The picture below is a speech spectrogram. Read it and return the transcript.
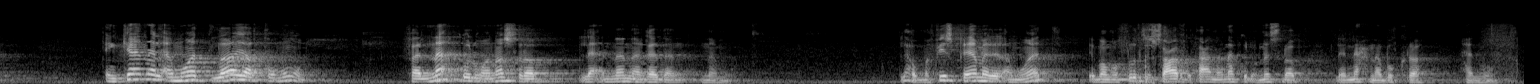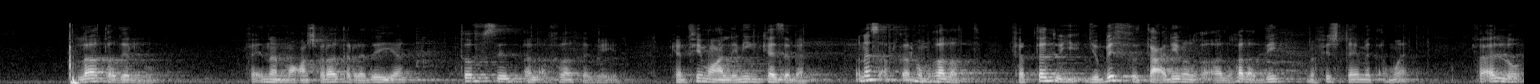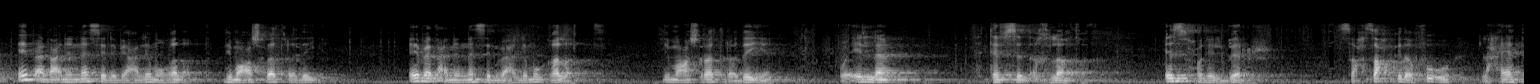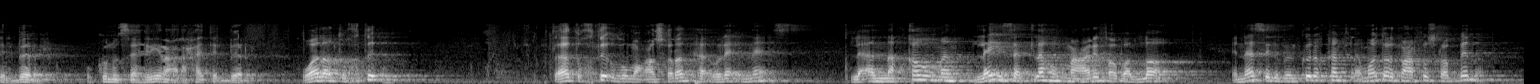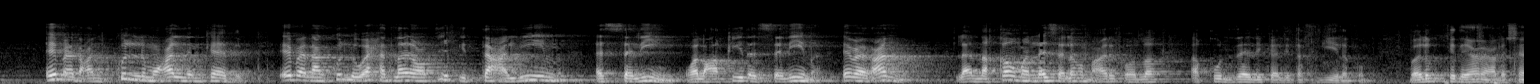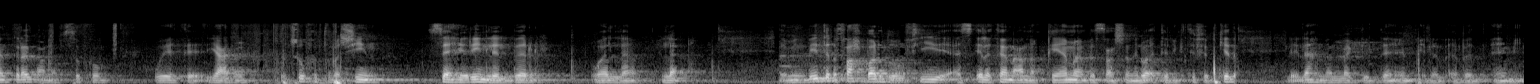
إن كان الأموات لا يقومون فلنأكل ونشرب لأننا غدا نموت. لو ما فيش قيامة للأموات يبقى المفروض الشعار بتاعنا ناكل ونشرب لأن إحنا بكرة هنموت. لا تضلوا. فإن المعاشرات الردية تفسد الأخلاق الجيدة كان في معلمين كذبة وناس أفكارهم غلط فابتدوا يبثوا التعليم الغلط دي مفيش قيامة أموات فقال له ابعد عن الناس اللي بيعلموا غلط دي معاشرات ردية. ابعد عن الناس اللي بيعلموك غلط دي معاشرات ردية. وإلا هتفسد أخلاقك. اصحوا للبر. صحصحوا كده وفوقوا لحياة البر. وكونوا ساهرين على حياة البر. ولا تخطئوا. لا تخطئوا بمعاشرات هؤلاء الناس. لأن قوما ليست لهم معرفة بالله. الناس اللي بينكروا قيامة الأموات دول ما يعرفوش ربنا. ابعد عن كل معلم كاذب. ابعد عن كل واحد لا يعطيك التعليم السليم والعقيدة السليمة. ابعد عنه. لأن قوما ليس لهم معرفة والله أقول ذلك لتخجيلكم. بقول لكم كده يعني علشان تراجعوا نفسكم ويت يعني وتشوفوا أنتوا ماشيين ساهرين للبر ولا لا. من بيت الإصحاح برضو في أسئلة تانية عن القيامة بس عشان الوقت نكتفي بكده. لإلهنا المجد الدائم إلى الأبد آمين.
